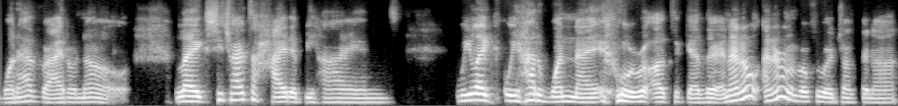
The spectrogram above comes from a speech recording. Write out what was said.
whatever i don't know like she tried to hide it behind we like we had one night where we were all together and i don't i don't remember if we were drunk or not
